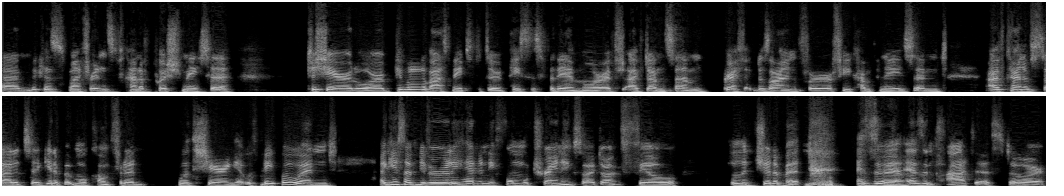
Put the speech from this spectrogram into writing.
um, because my friends have kind of pushed me to to share it or people have asked me to do pieces for them or I've, I've done some graphic design for a few companies and I've kind of started to get a bit more confident with sharing it with mm. people and I guess I've never really had any formal training so I don't feel legitimate as a yeah. as an artist or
